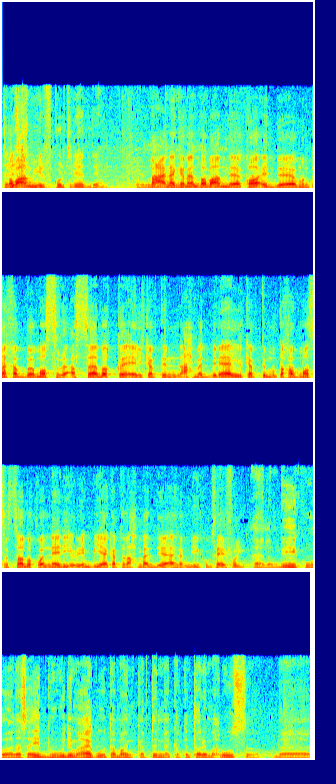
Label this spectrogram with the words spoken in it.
تاريخ كبير في كرة اليد يعني. معانا كمان طبعا قائد منتخب مصر السابق الكابتن أحمد بلال. كابتن منتخب مصر السابق والنادي أولمبيا. كابتن أحمد أهلا بيك ومساء الفل. أهلا بيك وأنا سعيد بوجودي معاك. وطبعا كابتننا الكابتن طارق محروس ده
